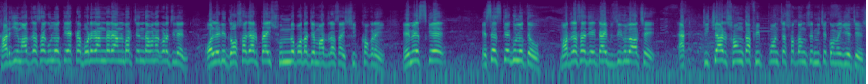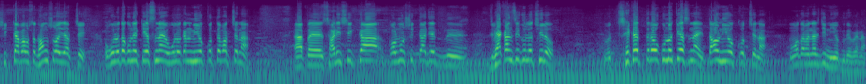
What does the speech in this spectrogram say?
খারজি মাদ্রাসাগুলোকে একটা বোর্ডের আন্ডারে আনবার চিন্তা ভাবনা করেছিলেন। অলরেডি দশ হাজার প্রায় শূন্য পদ আছে মাদ্রাসায় শিক্ষক নেই। এমএসকে এসএসকেগুলোতেও মাদ্রাসা যে টাইপ যেগুলো আছে এক টিচার সংখ্যা ফিফ পঞ্চাশ শতাংশের নিচে কমে গিয়েছে। শিক্ষা ব্যবস্থা ধ্বংস হয়ে যাচ্ছে। ওগুলো তো কোনো কেস নাই ওগুলো কেন নিয়োগ করতে পারছে না? আহ, শারী শিক্ষা কর্মশিক্ষা যে ভ্যাকান্সিগুলো ছিল সেক্ষেত্রেও কোনো কেস নাই তাও নিয়োগ করছে না। মমতা ব্যানার্জি নিয়োগ দেবে না।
